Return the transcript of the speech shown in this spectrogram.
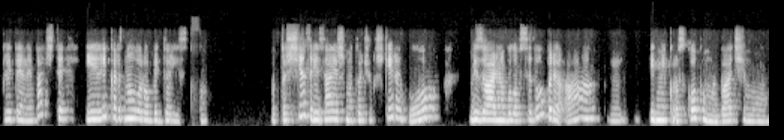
клітини, бачите, і лікар знову робить дорізку. Тобто ще зрізає шматочок шкіри, бо візуально було все добре, а під мікроскопом ми бачимо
